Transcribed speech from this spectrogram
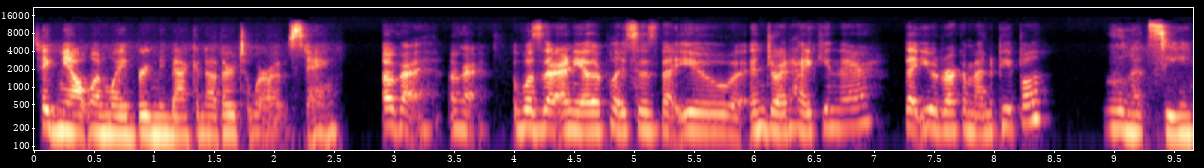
take me out one way, bring me back another to where I was staying. Okay. Okay. Was there any other places that you enjoyed hiking there that you would recommend to people? Oh, let's see.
